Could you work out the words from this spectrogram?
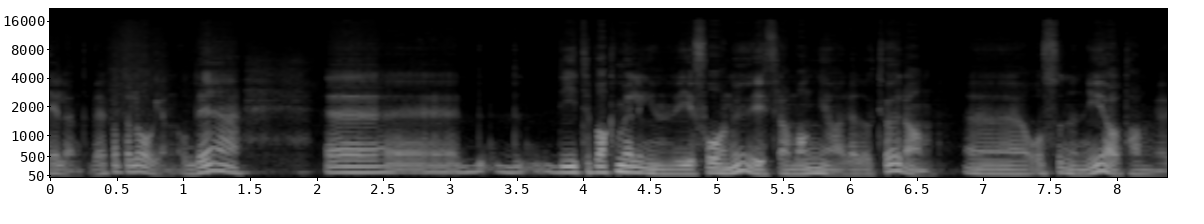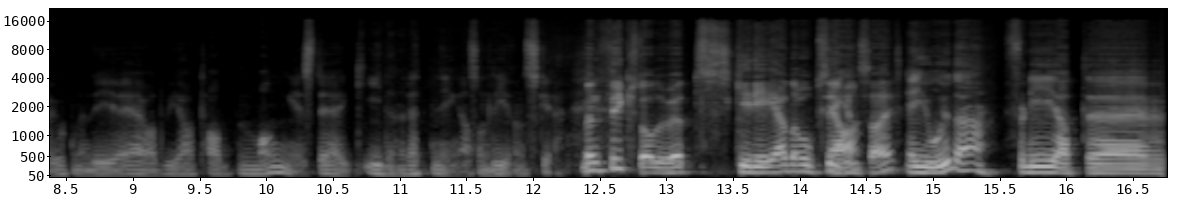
hele NTB-katalogen. Og det eh, de tilbakemeldingene vi får nå fra mange av redaktørene, eh, også den nye avtalen vi har gjort med de, er at vi har tatt mange steg i den retninga som de ønsker. Men frykta du et skred av oppsigelser? jeg gjorde det. Fordi at eh,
